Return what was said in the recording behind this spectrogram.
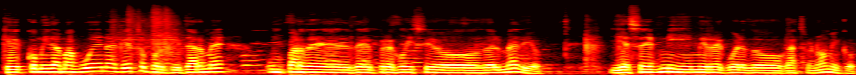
qué comida más buena que esto por quitarme un par de, prejuicios del medio. Y ese es mi, recuerdo gastronómico.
